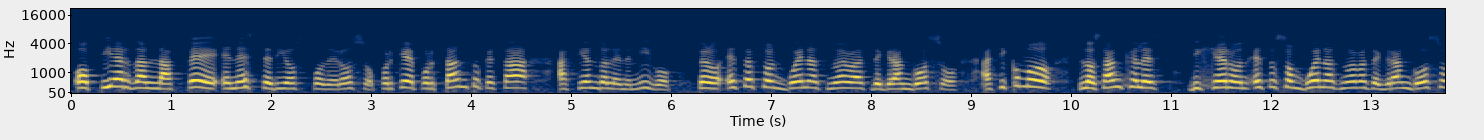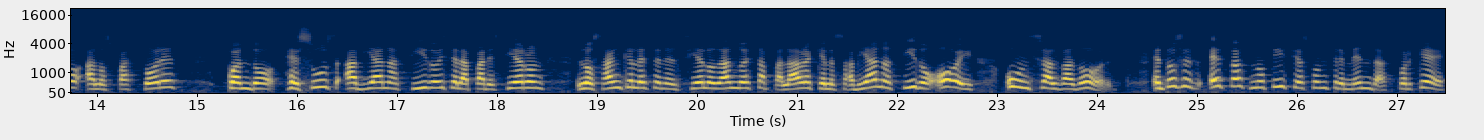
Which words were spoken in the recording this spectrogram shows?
o pierdan la fe en este Dios poderoso. ¿Por qué? Por tanto que está haciendo el enemigo. Pero estas son buenas nuevas de gran gozo. Así como los ángeles dijeron, estas son buenas nuevas de gran gozo a los pastores cuando Jesús había nacido y se le aparecieron los ángeles en el cielo dando esta palabra que les había nacido hoy un Salvador. Entonces, estas noticias son tremendas. ¿Por qué?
